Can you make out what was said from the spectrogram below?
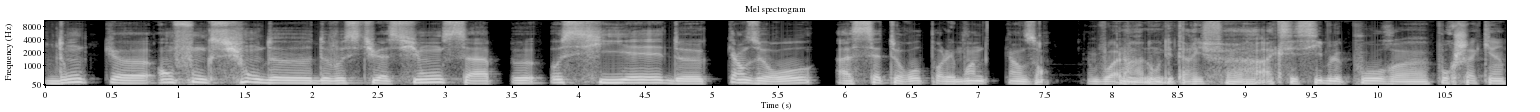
Donc, euh, en fonction de, vos situations, ça peut osciller de 15 euros à 7 euros pour les moins de 15 ans. Voilà. donc des tarifs euh, accessibles pour, euh, pour chacun.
